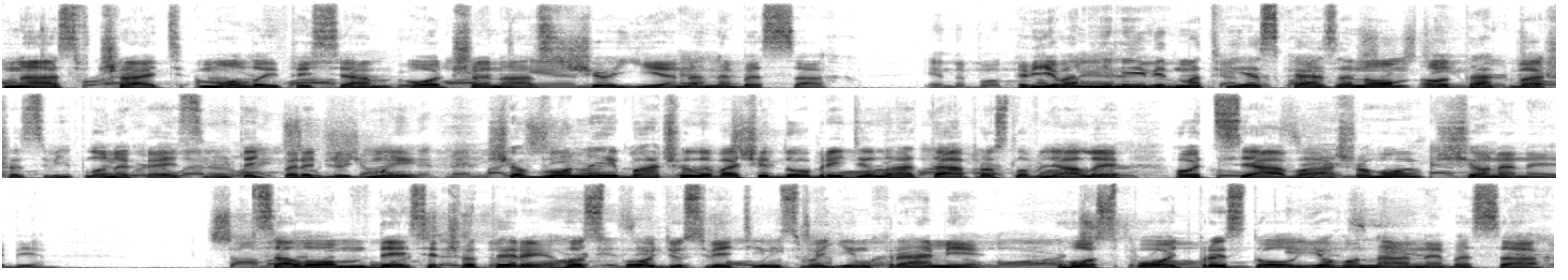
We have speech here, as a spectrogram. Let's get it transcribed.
Нас вчать молитися, Отче нас, що є на небесах. В Євангелії від Матвія сказано: отак ваше світло нехай світить перед людьми, щоб вони бачили ваші добрі діла та прославляли Отця вашого, що на небі. Псалом 10.4. Господь у святім своїм храмі, Господь престол його на небесах.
